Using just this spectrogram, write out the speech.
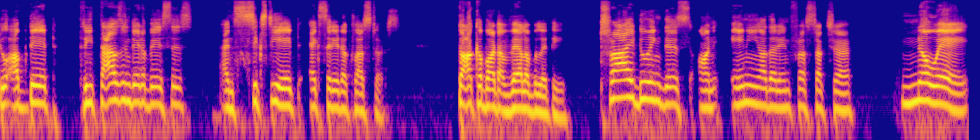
to update 3,000 databases and 68 Exadata clusters. Talk about availability. Try doing this on any other infrastructure. No way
